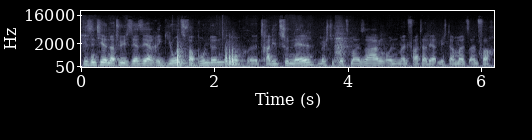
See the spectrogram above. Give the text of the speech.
wir sind hier natürlich sehr, sehr regionsverbunden, auch äh, traditionell, möchte ich jetzt mal sagen. Und mein Vater, der hat mich damals einfach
